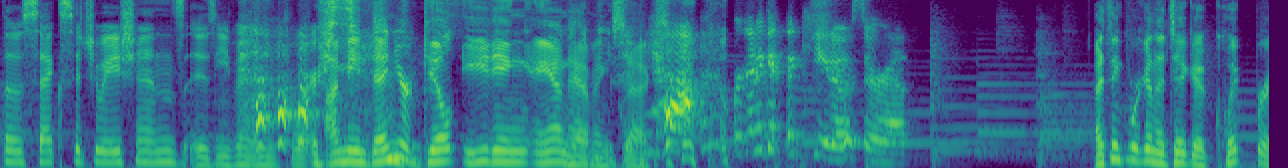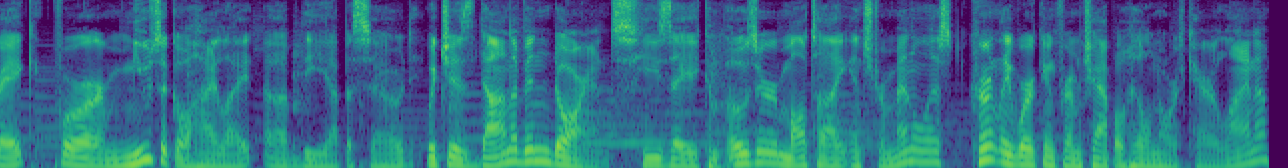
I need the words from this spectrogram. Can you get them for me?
those sex situations is even worse. I mean, then you're guilt eating and having sex. yeah we're gonna get the keto syrup I think we're going to take a quick break for our musical highlight of the episode, which is Donovan Dorrance. He's a composer, multi instrumentalist, currently working from Chapel Hill, North Carolina.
